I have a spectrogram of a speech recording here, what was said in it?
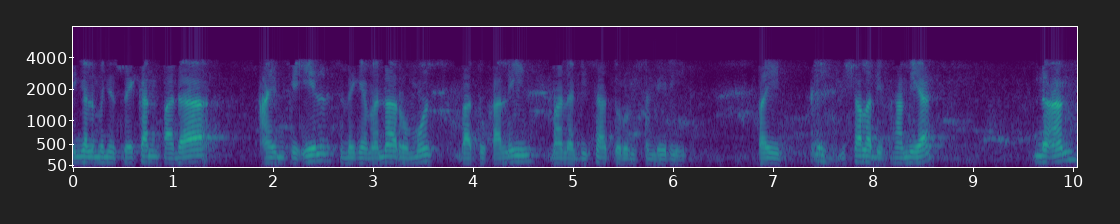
tinggal menyesuaikan pada ain fiil sebagaimana rumus batu kali mana bisa turun sendiri. Baik, insyaallah dipahami ya. Naam,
